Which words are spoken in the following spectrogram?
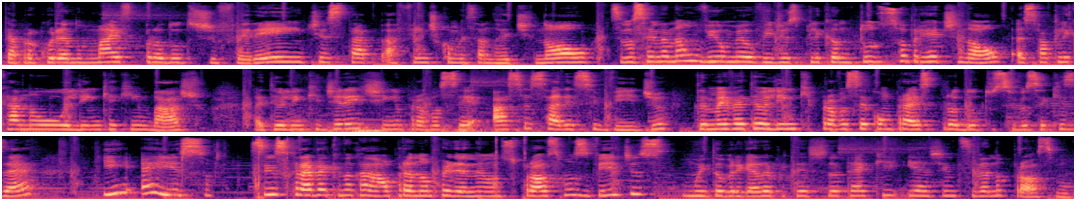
Tá procurando mais produtos diferentes, tá a fim de começar no retinol. Se você ainda não viu o meu vídeo explicando tudo sobre retinol, é só clicar no link aqui embaixo. Vai ter o link direitinho para você acessar esse vídeo. Também vai ter o link para você comprar esse produto se você quiser. E é isso. Se inscreve aqui no canal para não perder nenhum dos próximos vídeos. Muito obrigada por ter assistido até aqui e a gente se vê no próximo.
